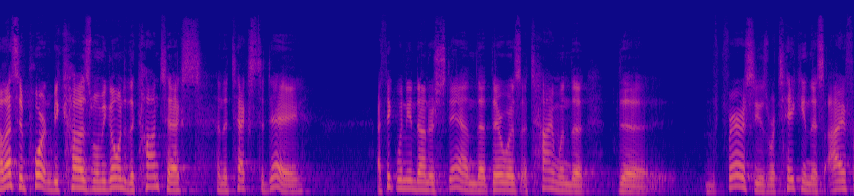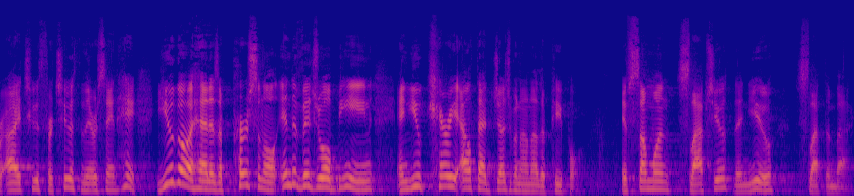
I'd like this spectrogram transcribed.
Now, that's important because when we go into the context and the text today, I think we need to understand that there was a time when the, the the Pharisees were taking this eye for eye, tooth for tooth, and they were saying, hey, you go ahead as a personal, individual being, and you carry out that judgment on other people. If someone slaps you, then you slap them back.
